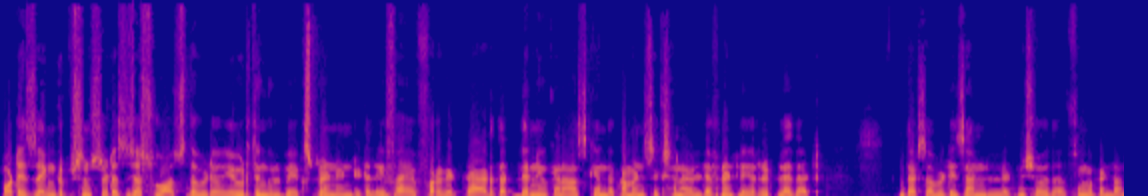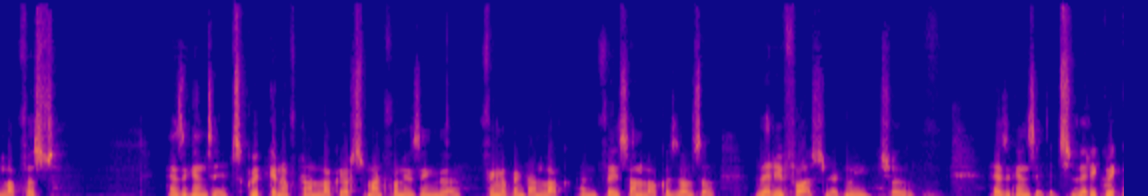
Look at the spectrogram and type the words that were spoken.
what is the encryption status. Just watch the video. Everything will be explained in detail. If i forget to add that then you can ask in the comment section. I will definitely reply that that's how it is. And let me show you the fingerprint unlock first. As you can see it's quick enough to unlock your smartphone using the fingerprint unlock. And face unlock is also very fast. Let me show you. As you can see it's very quick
